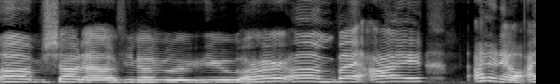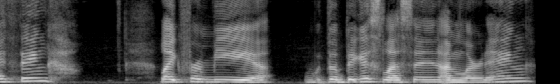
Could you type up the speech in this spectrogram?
Um, shout out if you know who you are. Um, but I I don't know. I think like for me, the biggest lesson I'm learning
